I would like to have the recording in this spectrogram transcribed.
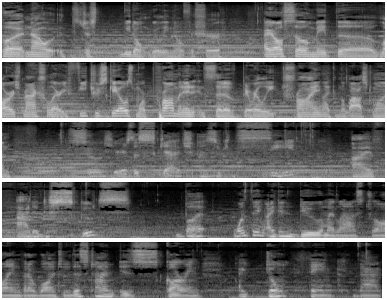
but now it's just we don't really know for sure. I also made the large maxillary feature scales more prominent instead of barely trying like in the last one. So here's the sketch. As you can see, I've added scutes, but one thing I didn't do in my last drawing that I want to this time is scarring. I don't think that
